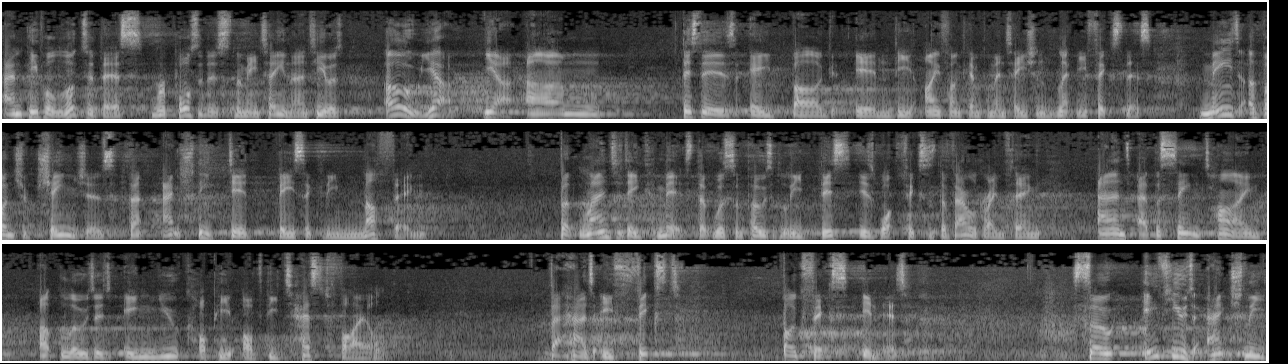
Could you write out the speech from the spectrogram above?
And people looked at this, reported this to the maintainer, and he was, oh, yeah, yeah, um, this is a bug in the ifunc implementation, let me fix this. Made a bunch of changes that actually did basically nothing, but landed a commit that was supposedly this is what fixes the Valgrind thing, and at the same time uploaded a new copy of the test file that had a fixed bug fix in it. So if you'd actually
